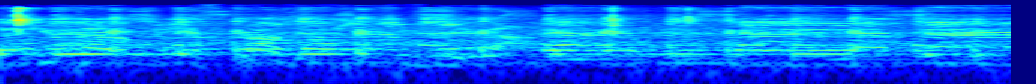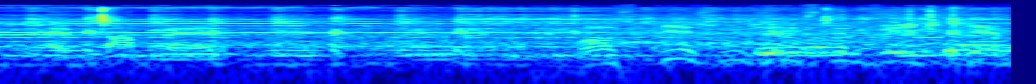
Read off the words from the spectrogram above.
Ależ tutaj piłka losuje wprost do przeciwnika. Mbappé pospieszył się z tym wyjściem.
